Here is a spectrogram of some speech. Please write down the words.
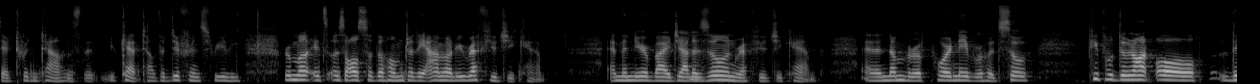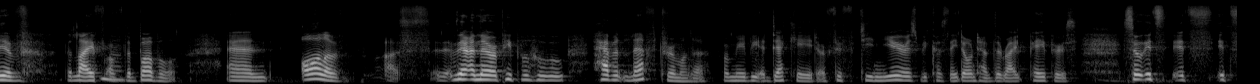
they're twin towns. That you can't tell the difference really. Ramallah it's, is also the home to the Amari refugee camp and the nearby Jalazon refugee camp and a number of poor neighborhoods. So people do not all live the life of the bubble. And all of us, there, and there are people who haven't left Ramallah for maybe a decade or 15 years because they don't have the right papers. So it's, it's, it's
